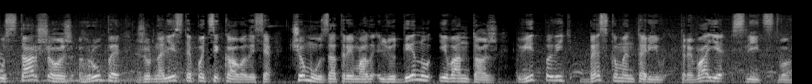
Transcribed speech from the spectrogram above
У старшого ж групи журналісти поцікавилися, чому затримали людину і вантаж. Відповідь без коментарів. Триває слідство.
